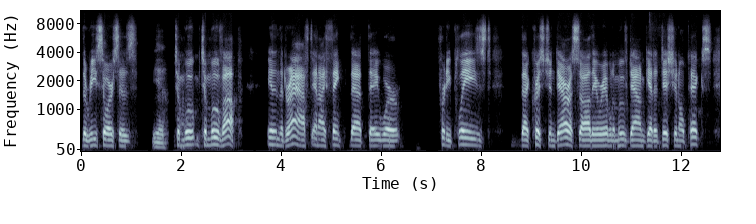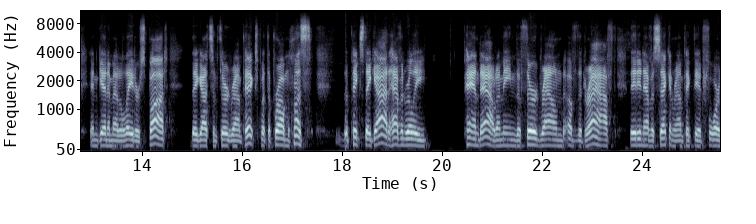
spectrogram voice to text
the resources yeah. to move to move up in the draft, and I think that they were pretty pleased that Christian Darrisaw they were able to move down, get additional picks, and get him at a later spot. They got some third round picks, but the problem was the picks they got haven't really panned out. I mean, the third round of the draft, they didn't have a second round pick. They had four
